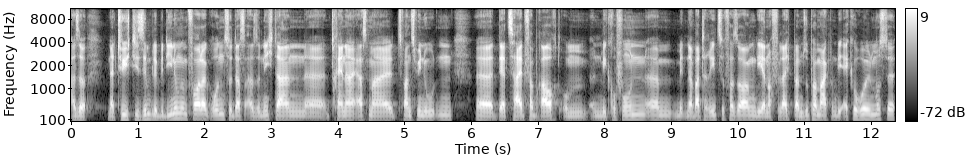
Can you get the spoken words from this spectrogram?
Also natürlich die simple Bedienung im Vordergrund, sodass also nicht dann äh, Trainer erstmal 20 Minuten äh, der Zeit verbraucht, um ein Mikrofon ähm, mit einer Batterie zu versorgen, die er noch vielleicht beim Supermarkt um die Ecke holen musste.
